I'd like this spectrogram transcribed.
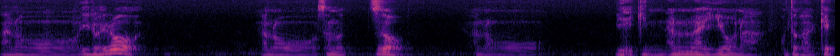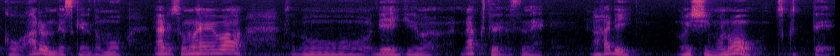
あのいろいろあのその都度あの利益にならないようなことが結構あるんですけれどもやはりその辺はその利益ではなくてですねやはり美味しいものを作って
